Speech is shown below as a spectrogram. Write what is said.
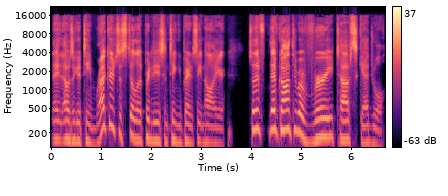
they, that was a good team. Rutgers is still a pretty decent team compared to Seton Hall here. So they've they've gone through a very tough schedule.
